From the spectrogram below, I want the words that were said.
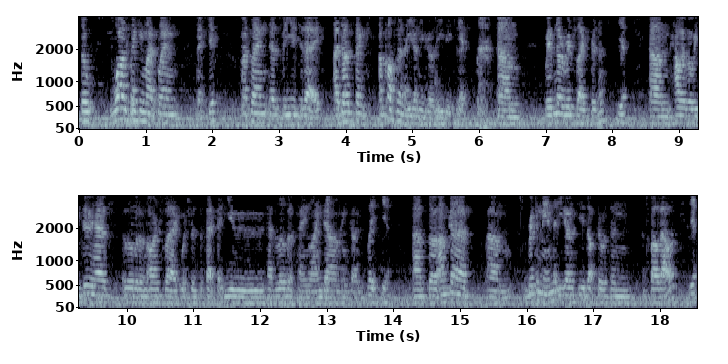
so what I'm thinking my plan, thanks Jeff, my plan is for you today. I don't think, I'm confident that you don't need to go to ED today. Um, we have no red flags present. Yeah. Um, however, we do have a little bit of an orange flag, which is the fact that you have a little bit of pain lying down and going to sleep. Yeah. Um, so I'm gonna um, recommend that you go and see a doctor within 12 hours. Yeah.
